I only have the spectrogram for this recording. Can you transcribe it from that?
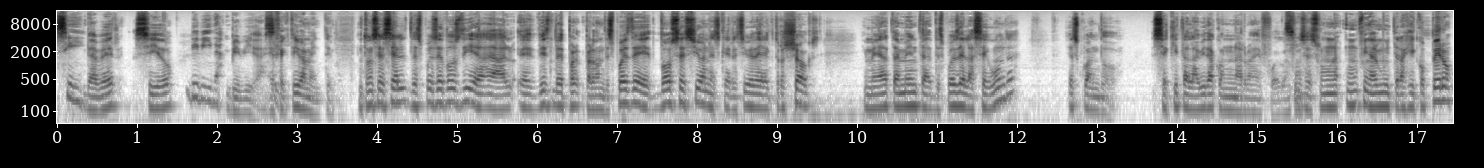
sí, de haber sido vivida. vivida, Sí. efectivamente. Entonces él, después de dos días, eh, de- perdón, después de dos sesiones que recibe de electroshocks, inmediatamente después de la segunda, es cuando se quita la vida con un arma de fuego. Sí. Entonces un, un final muy trágico, pero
